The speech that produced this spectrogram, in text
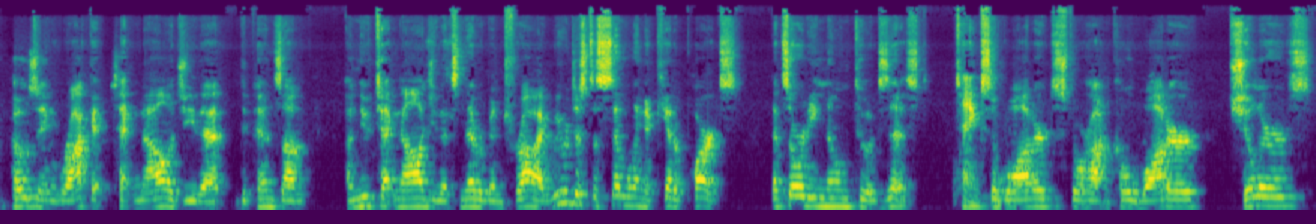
proposing rocket technology that depends on a new technology that's never been tried. We were just assembling a kit of parts that's already known to exist tanks of water to store hot and cold water, chillers,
